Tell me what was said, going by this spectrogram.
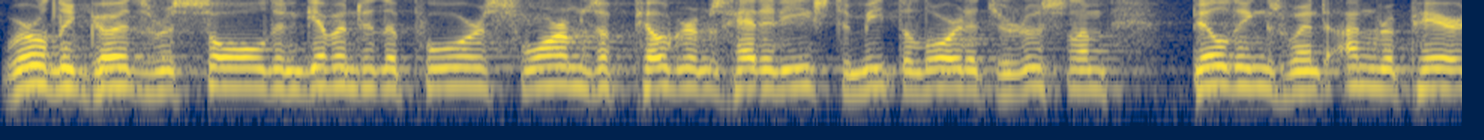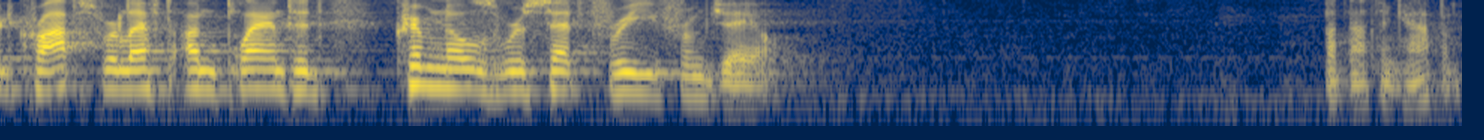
Worldly goods were sold and given to the poor. Swarms of pilgrims headed east to meet the Lord at Jerusalem. Buildings went unrepaired. Crops were left unplanted. Criminals were set free from jail. But nothing happened.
